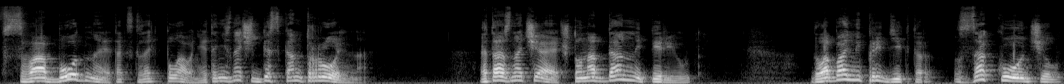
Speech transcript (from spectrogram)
в свободное, так сказать, плавание. Это не значит бесконтрольно. Это означает, что на данный период глобальный предиктор закончил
